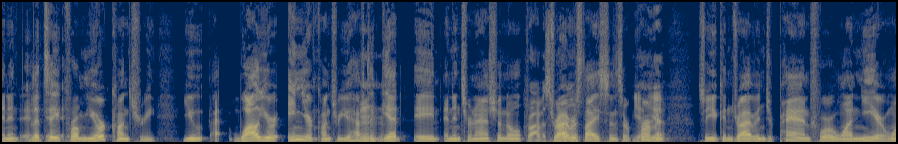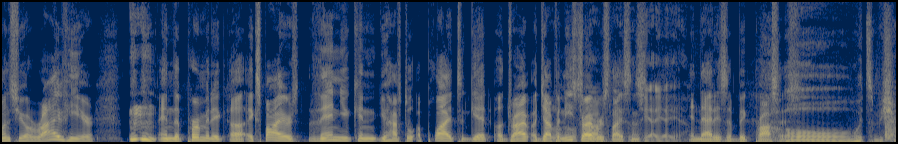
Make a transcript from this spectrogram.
an in, Eh, let's say eh. from your country you uh, while you're in your country you have to get a an international Hmm. Driver's driver's license or Yeah, permit yeah. So you can drive in Japan for one year once you arrive here and the permit uh, expires then you can you have to apply to get a drive a Japanese driver's license Yeah, yeah, yeah. and that is a big process Oh, it's a mission.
